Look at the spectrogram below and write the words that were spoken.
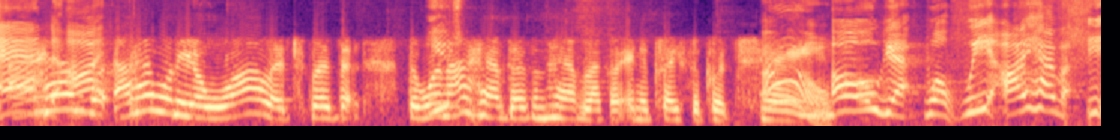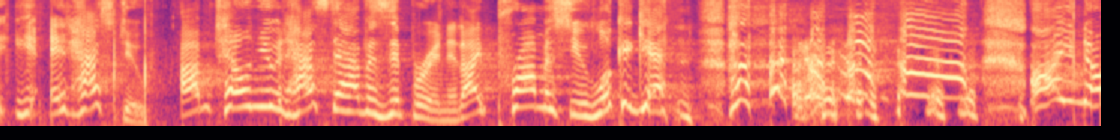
and I have, I. I have one of your wallets, but the, the one You- I have doesn't have like any place to put oh, change. Oh yeah. Well, we I have it, it has to. I'm telling you, it has to have a zipper in it. I promise you. Look again. I know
